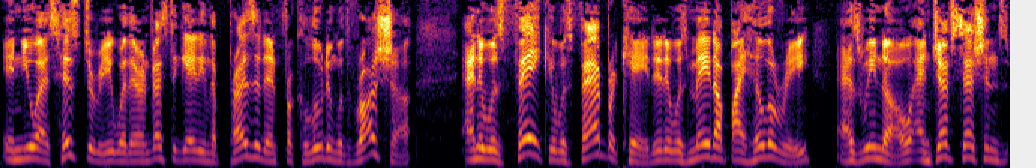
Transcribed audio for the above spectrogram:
in U.S. history where they're investigating the president for colluding with Russia, and it was fake. It was fabricated. It was made up by Hillary, as we know. And Jeff Sessions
